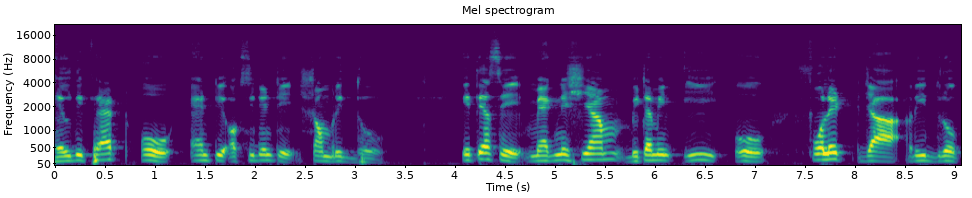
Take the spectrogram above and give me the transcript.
হেলদি ফ্যাট ও অ্যান্টিঅক্সিডেন্টে সমৃদ্ধ। এতে আছে ম্যাগনেসিয়াম, ভিটামিন ই ও ফোলেট যা হৃদরোগ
